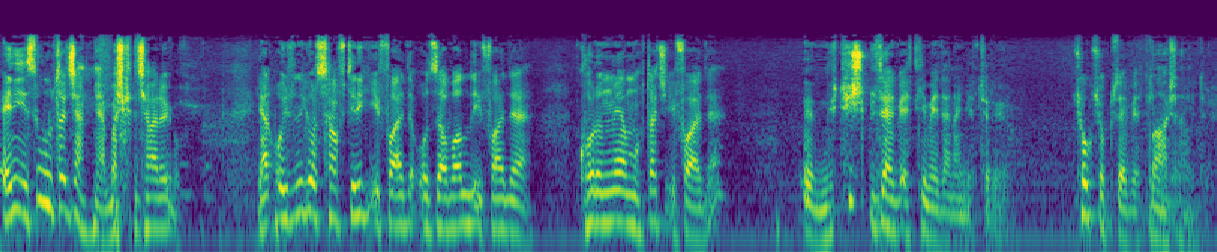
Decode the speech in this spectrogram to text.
En iyisi unutacaksın. Yani başka çare yok. Yani o yüzden o saftirik ifade, o zavallı ifade, korunmaya muhtaç ifade e, müthiş güzel bir etki meydana getiriyor. Çok çok güzel bir etki meydana Maşallah. getiriyor.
